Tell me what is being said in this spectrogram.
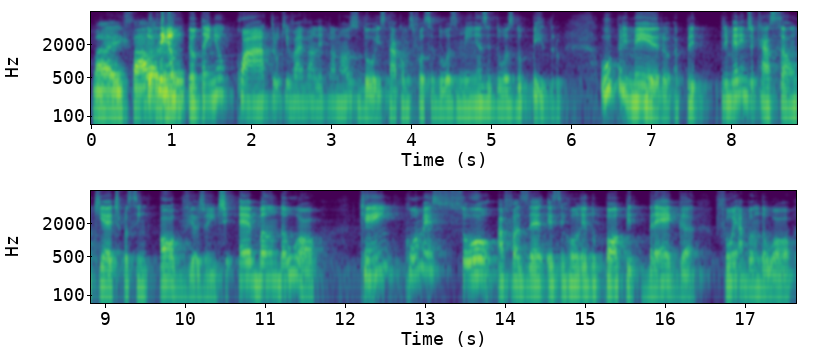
Mas fala Eu aí. tenho- Eu tenho quatro que vai valer pra nós dois, tá? Como se fosse duas minhas e duas do Pedro. O primeiro, a pri- primeira indicação que é, tipo assim, óbvia, gente, é Banda UO. Quem começou a fazer esse rolê do pop brega foi a banda UO.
